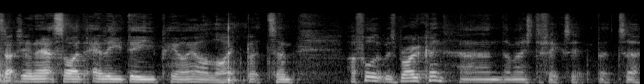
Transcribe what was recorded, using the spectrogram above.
it's actually an outside LED PIR light, but um, I thought it was broken and I managed to fix it. But uh,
